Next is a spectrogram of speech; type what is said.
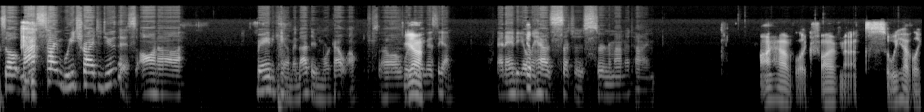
So last time we tried to do this on uh Bandicam and that didn't work out well. So we're Yeah. doing this again. And Andy only has such a certain amount of time. I have like five minutes, so we have like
